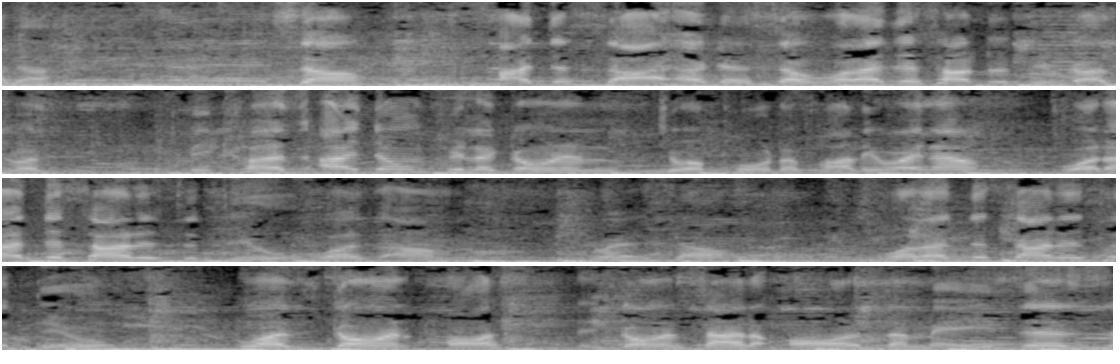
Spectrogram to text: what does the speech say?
Okay. So I decided. Okay. So what I decided to do, guys, was because I don't feel like going into a porta potty right now, what I decided to do was, um, wait, so, what I decided to do was go, all, go inside all the mazes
